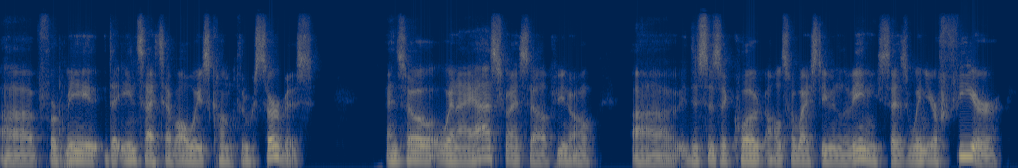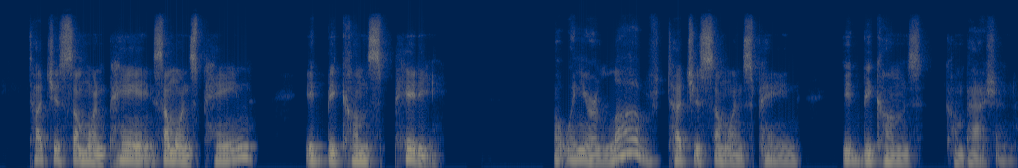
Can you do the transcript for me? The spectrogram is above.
Uh, for me, the insights have always come through service. And so when I ask myself, you know, uh, this is a quote also by Stephen Levine. He says, "When your fear touches someone pain, someone's pain, it becomes pity. But when your love touches someone's pain, it becomes compassion."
